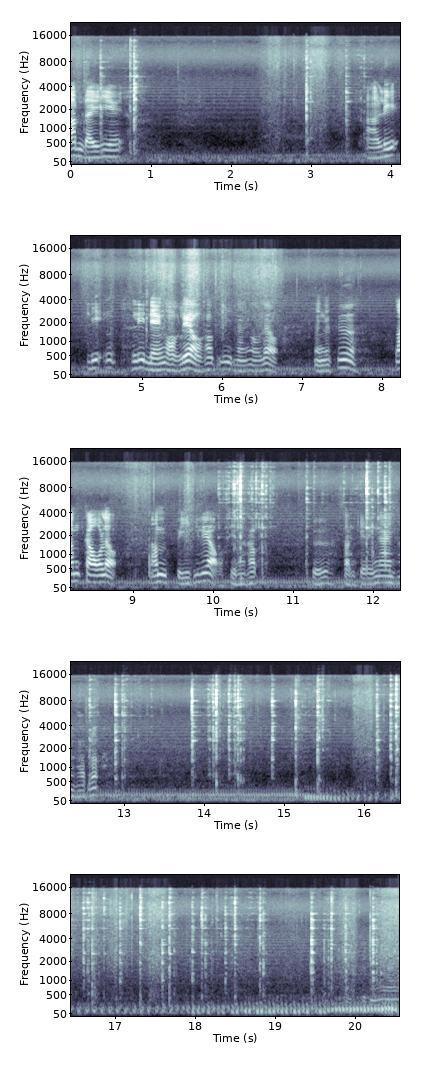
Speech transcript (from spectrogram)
ล่ำใดที่อ่ลีลีลีแหนงออกแล้วครับลีแหนงออกแล้วนั่นก็คือล่ำเก่าแล้วล่ำปีที่แล้วสินะครับ คือสังเกตง่ายนะครับเนาะสังเกตได้ง่าย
